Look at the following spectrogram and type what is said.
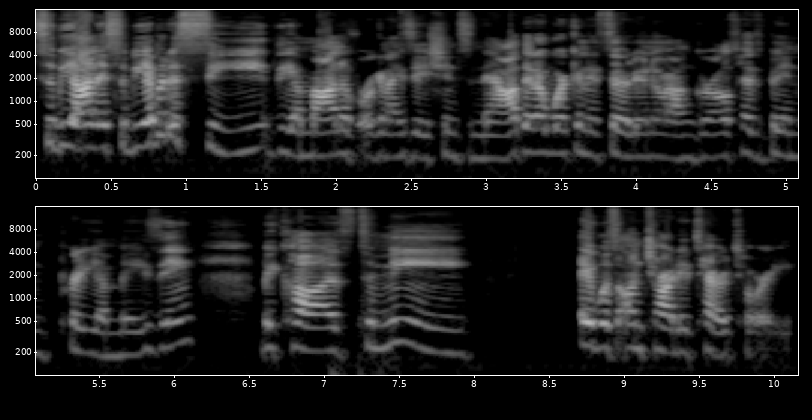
to be honest to be able to see the amount of organizations now that are working in Sierra Leone around girls has been pretty amazing because to me it was uncharted territory.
